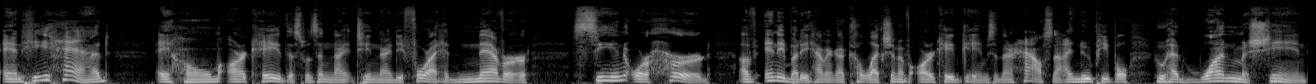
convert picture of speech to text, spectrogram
And he had a home arcade. This was in 1994. I had never seen or heard of anybody having a collection of arcade games in their house. Now, I knew people who had one machine.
